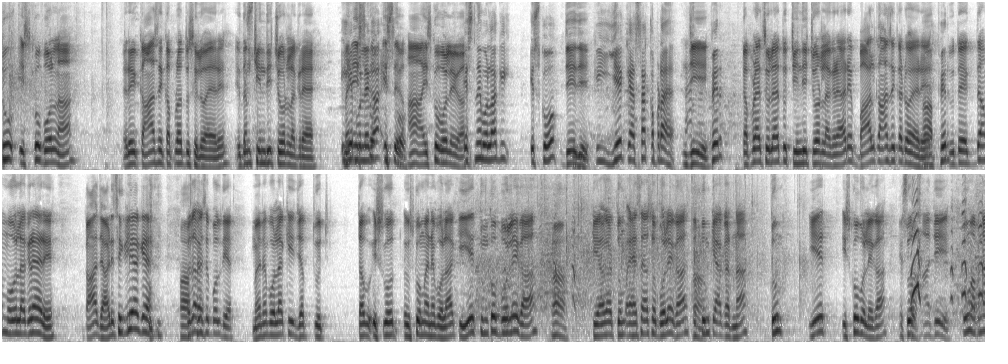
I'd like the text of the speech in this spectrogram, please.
तू इसको बोलना अरे कहाँ से कपड़ा तू सिलवाया रे? एकदम चिंदी चोर लग रहा है। ये इसको- बोलेगा इससे इसको? हाँ इसको बोलेगा। इसने बोला कि इसको जी जी। कि ये कैसा कपड़ा है? जी। फिर कपड़ा सिलवाया तू चिंदी चोर लग रहा है। अरे बाल कहाँ से कटवाया रे? हाँ, फिर? तू तो एकदम वो लग रहा है रे। कहाँ झाड़ी सीख लिया क्या? हाँ, मतलब ऐसे बोल दिया। मैंने बोला कि जब तू तब इसको उसको मैंने बोला कि ये तुमको बोलेगा हाँ। कि अगर तुम ऐसा ऐसा बोलेगा तो हाँ। तुम क्या करना? तुम ये इसको बोलेगा। इसको? हाँ जी तुम अपना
